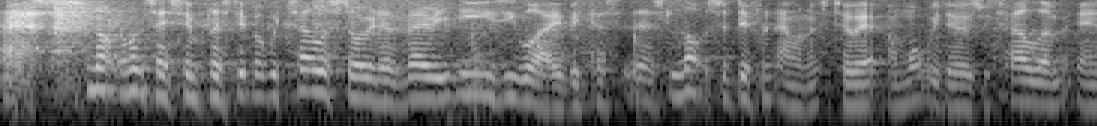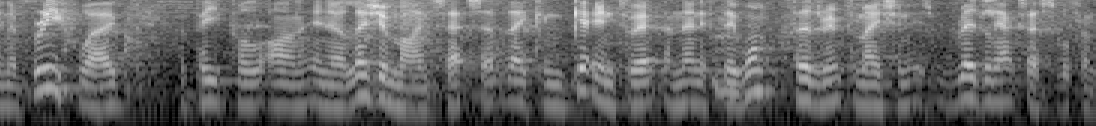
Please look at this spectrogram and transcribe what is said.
not I won't say simplistic, but we tell the story in a very easy way because there's lots of different elements to it, and what we do is we tell them in a brief way for people on in a leisure mindset so that they can get into it, and then if they want further information, it's readily accessible from.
